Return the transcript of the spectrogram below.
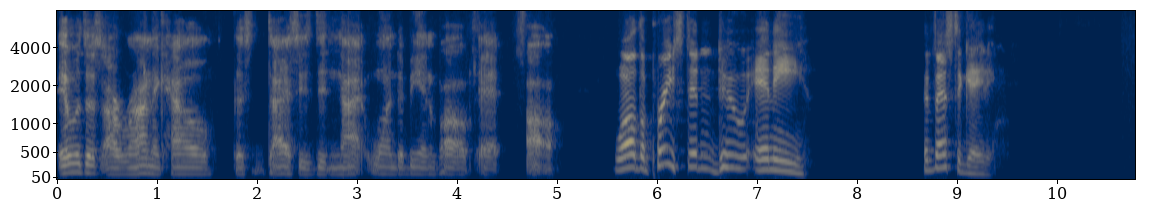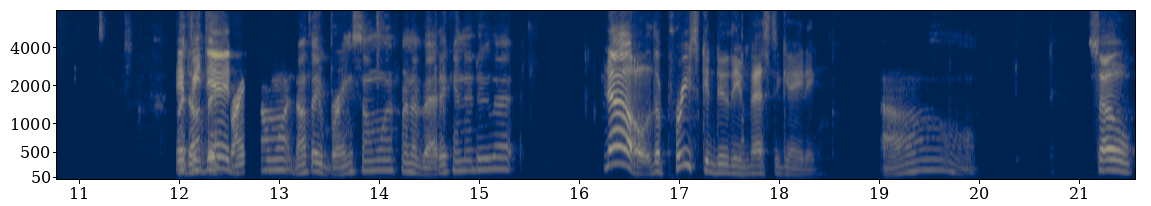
it was just ironic how this diocese did not want to be involved at all. Well, the priest didn't do any investigating. But if he don't they did, bring someone, don't they bring someone from the Vatican to do that? no, the priest can do the investigating. Oh, So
